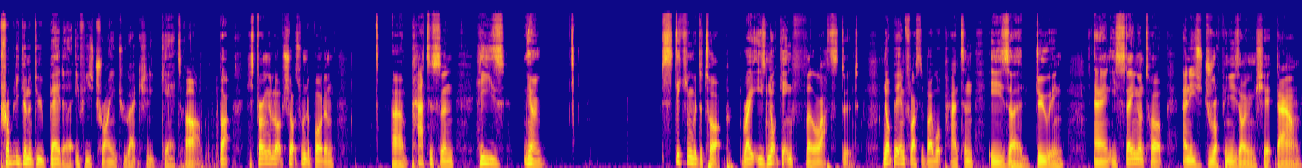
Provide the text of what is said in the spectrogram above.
probably to do better if he's trying to actually get up. But he's throwing a lot of shots from the bottom. Uh, Patterson, he's, you know, sticking with the top, right? He's not getting flustered not getting flustered by what Patton is uh, doing, and he's staying on top and he's dropping his own shit down,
